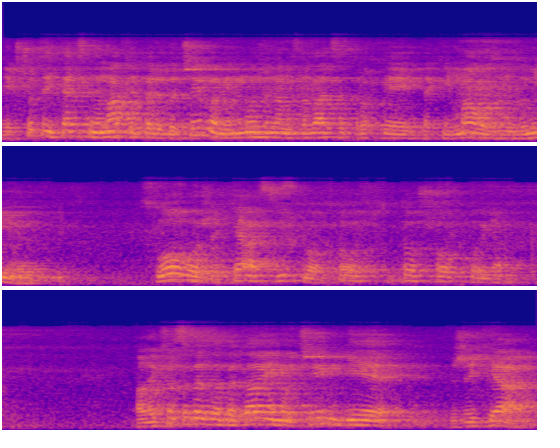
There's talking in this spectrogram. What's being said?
якщо цей текст не мати перед очима, він може нам здаватися трохи таким мало зрозумілим. Слово, життя, світло, хто, хто що, хто як. Але якщо себе запитаємо, чим є життя,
